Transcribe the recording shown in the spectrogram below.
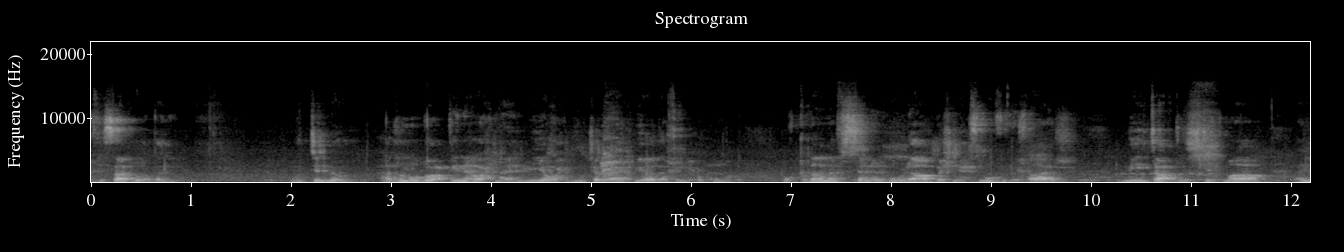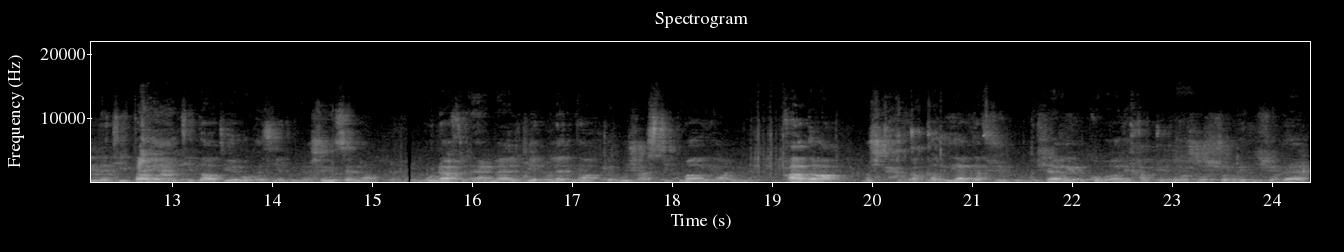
الاقتصاد الوطني. والتنموي هذا الموضوع عطينا واحد الأهمية وواحد المتابعة كبيرة داخل الحكومة. وقدرنا في السنة الأولى باش نحسموا في إخراج ميثاق الاستثمار التي طال الانتظار ديالو أزيد من 20 سنة مناخ الأعمال ديال بلادنا كوجهه استثمارية. قادره باش تحقق الرياده في المشاريع الكبرى لخلق فرص الشغل للشباب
